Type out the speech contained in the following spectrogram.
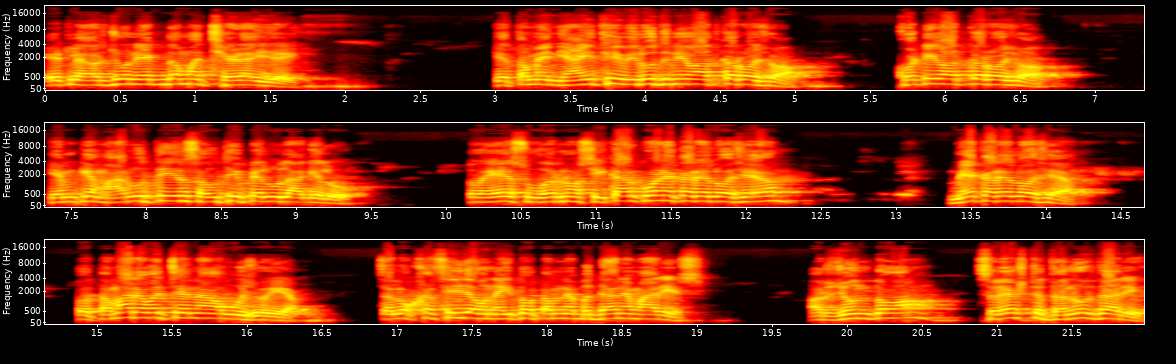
એટલે અર્જુન એકદમ જ છેડાઈ જાય. કે તમે ન્યાયથી વિરુદ્ધની વાત કરો છો, ખોટી વાત કરો છો. કેમ કે મારું તીર સૌથી પહેલું લાગેલું. તો એ સુવરનો શિકાર કોણે કરેલો છે? મેં કરેલો છે. તો તમારે વચ્ચે ના આવવું જોઈએ. ચલો ખસી જાવ નહીં તો તમને બધાને મારીશ. અર્જુન તો શ્રેષ્ઠ ધનુર્ધારી.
